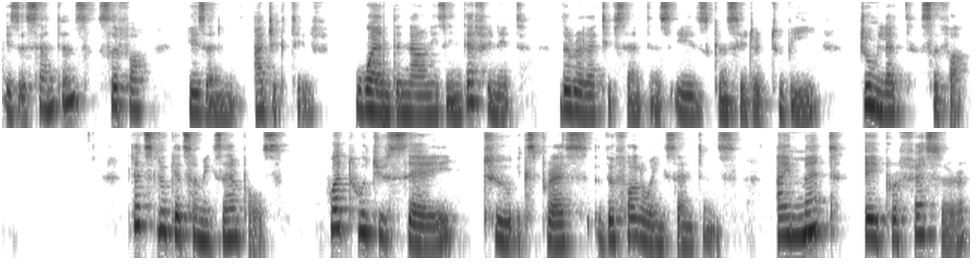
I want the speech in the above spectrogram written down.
is a sentence, sifa is an adjective. When the noun is indefinite, the relative sentence is considered to be jumlat sifa. Let's look at some examples. What would you say to express the following sentence? I met a professor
